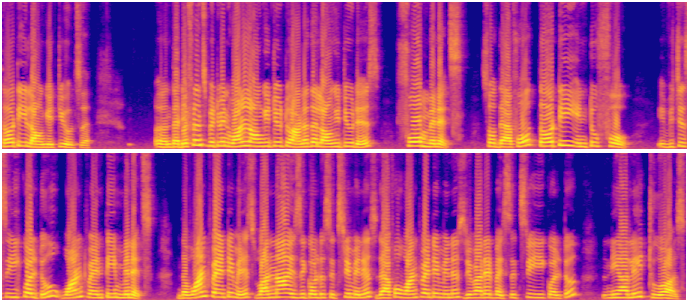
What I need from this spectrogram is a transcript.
30 longitudes. Uh, the difference between one longitude to another longitude is 4 minutes. So, therefore, 30 into 4 which is equal to 120 minutes. The 120 minutes, 1 hour is equal to 60 minutes. Therefore, 120 minutes divided by 60 equal to nearly 2 hours.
